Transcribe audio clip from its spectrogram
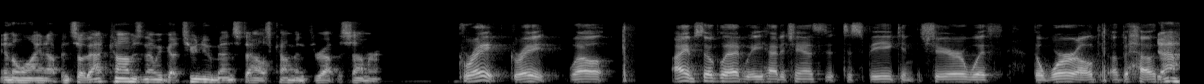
in the lineup. And so that comes, and then we've got two new men's styles coming throughout the summer. Great, great. Well, I am so glad we had a chance to, to speak and share with the world about yeah.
